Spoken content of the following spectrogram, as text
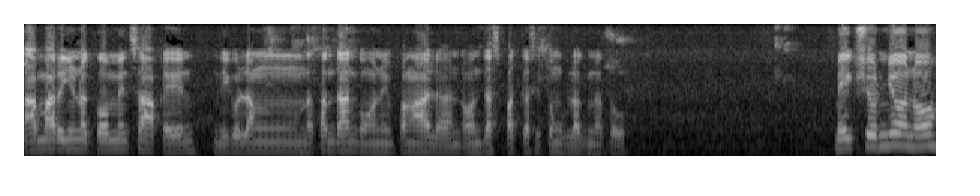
tama rin yung nag-comment sa akin. Hindi ko lang natandaan kung ano yung pangalan. On the spot kasi itong vlog na to. Make sure nyo no?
